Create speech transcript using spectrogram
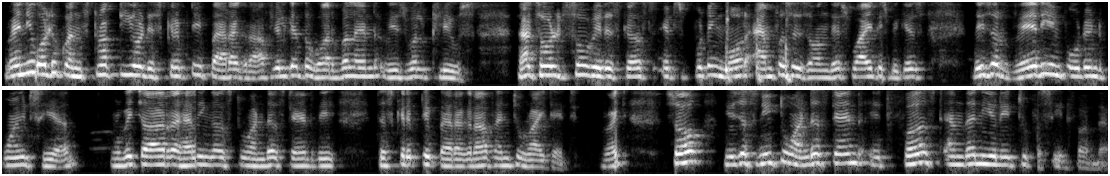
When you go to construct your descriptive paragraph, you'll get the verbal and visual clues. That's also we discussed. It's putting more emphasis on this. Why this? Because these are very important points here which are helping us to understand the descriptive paragraph and to write it, right? So you just need to understand it first and then you need to proceed further.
